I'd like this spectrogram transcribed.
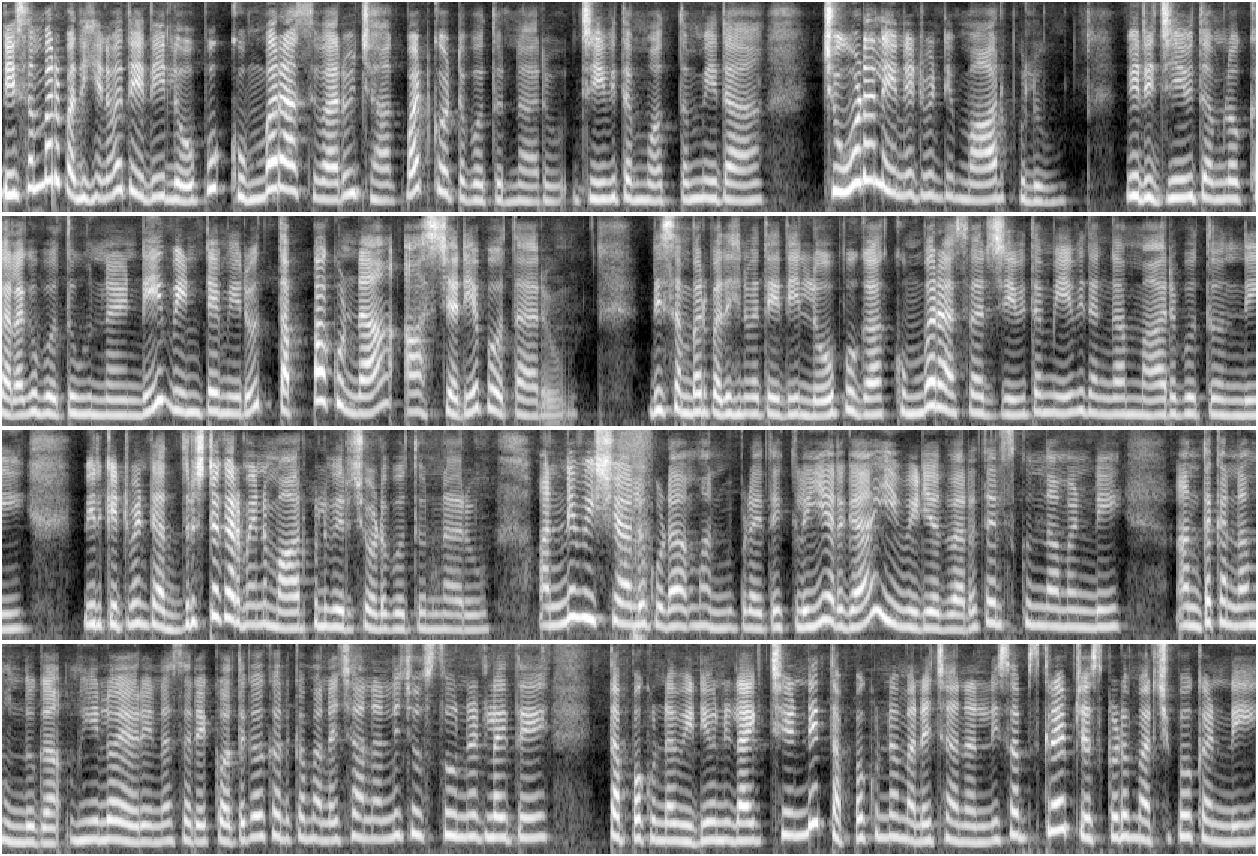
December పదిహేనవ తేదీలోపు కుంభరాశి వారు జాక్పాట్ కొట్టబోతున్నారు. జీవితం మొత్తం మీద చూడలేనటువంటి మార్పులు వీరి జీవితంలో కలగబోతూ ఉన్నాయండి. వింటే మీరు తప్పకుండా ఆశ్చర్యపోతారు. డిసెంబర్ పదిహేనవ తేదీ లోపుగా కుంభరాశి వారి జీవితం ఏ విధంగా మారబోతుంది? వీరికి ఎటువంటి అదృష్టకరమైన మార్పులు వీరు చూడబోతున్నారు? అన్ని విషయాలు కూడా మనం ఇప్పుడైతే క్లియర్గా ఈ వీడియో ద్వారా తెలుసుకుందామండి. అంతకన్నా ముందుగా మీలో ఎవరైనా సరే కొత్తగా కనుక మన ఛానల్ని చూస్తూ ఉన్నట్లయితే తప్పకుండా వీడియోని లైక్ చేయండి. తప్పకుండా మన ఛానల్ని సబ్స్క్రైబ్ చేసుకోవడం మర్చిపోకండి.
